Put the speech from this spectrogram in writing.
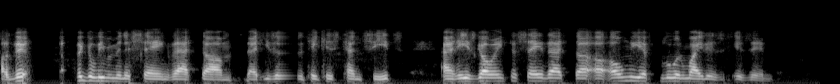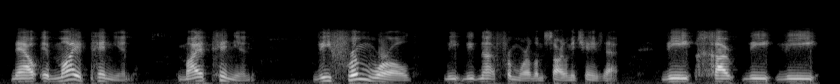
Uh, Victor Lieberman is saying that um, that he's going to take his ten seats, and he's going to say that uh, only if blue and white is is in. Now, in my opinion, in my opinion, the frum world, the, the not frum world. I'm sorry. Let me change that. The the the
